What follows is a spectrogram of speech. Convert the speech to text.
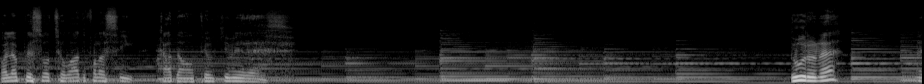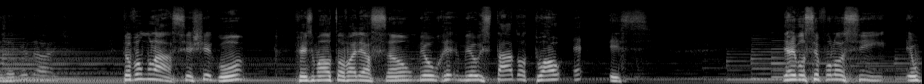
Olha a pessoa do seu lado e fala assim: cada um tem o que merece. Duro, né? Mas é verdade. Então vamos lá, você chegou, fez uma autoavaliação, meu, meu estado atual é esse. E aí você falou assim: eu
